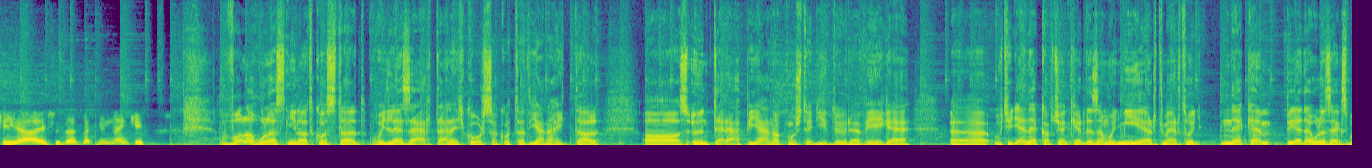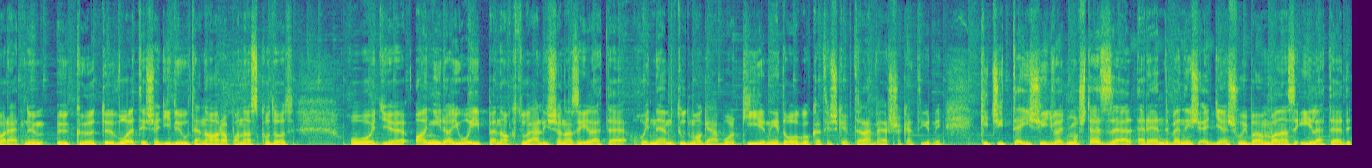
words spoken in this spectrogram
Szia, és üdvözlök mindenkit! Valahol azt nyilatkoztad, hogy lezártál egy korszakot a Diana Hittal, az önterápiának most egy időre vége, úgyhogy ennek kapcsán kérdezem, hogy miért, mert hogy nekem például az ex-barátnőm, ő költő volt, és egy idő után arra panaszkodott, hogy annyira jó éppen aktuálisan az élete, hogy nem tud magából kiírni dolgokat, és képtelen verseket írni. Kicsit te is így vagy most ezzel? Rendben és egyensúlyban van az életed,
